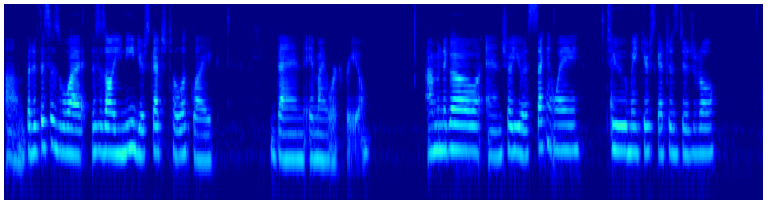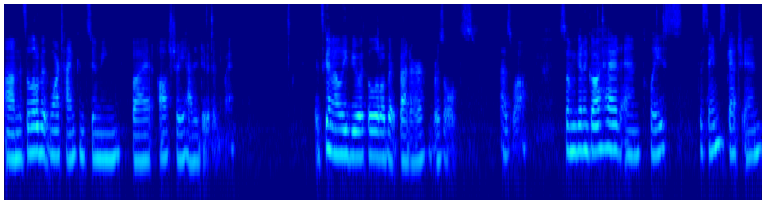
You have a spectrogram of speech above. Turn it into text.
Um, but if this is what this is all you need your sketch to look like, then it might work for you. I'm going to go and show you a second way to make your sketches digital. Um, it's a little bit more time consuming, but I'll show you how to do it anyway. It's going to leave you with a little bit better results as well. So I'm going to go ahead and place the same sketch in.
